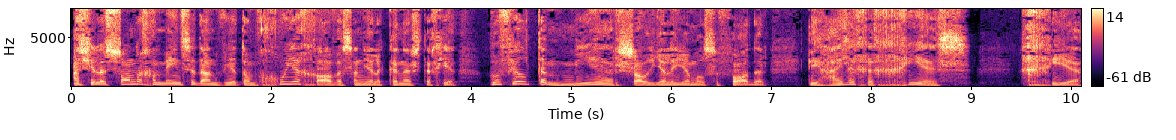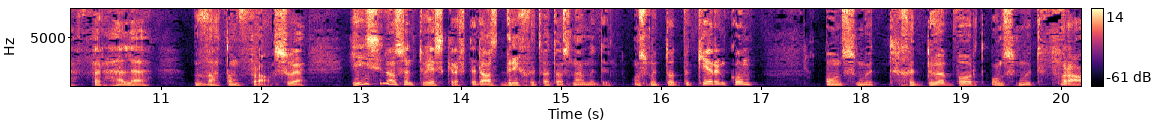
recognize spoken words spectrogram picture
As julle sondige mense dan weet om goeie gawes aan julle kinders te gee, hoeveel te meer sal julle hemelse Vader die Heilige Gees gee vir hulle wat hom vra. So, hier sien ons in twee skrifte, daar's drie goed wat ons nou moet doen. Ons moet tot bekering kom, ons moet gedoop word, ons moet vra.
